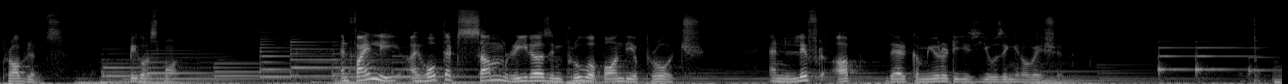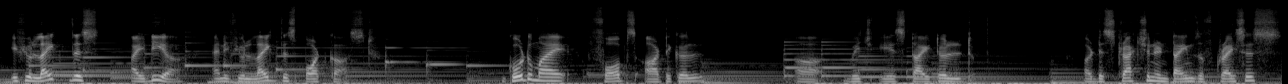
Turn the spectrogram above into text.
problems, big or small. And finally, I hope that some readers improve upon the approach and lift up their communities using innovation. If you like this idea and if you like this podcast, go to my Forbes article uh, which is titled A Distraction in Times of Crisis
